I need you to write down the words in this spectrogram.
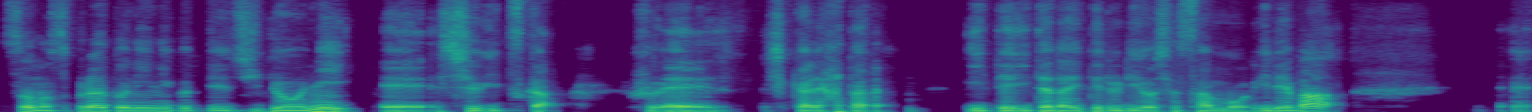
そのスプラトニンニクっていう事業に、えー、週5日、えー、しっかり働いていただいている利用者さんもいれば、えー、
